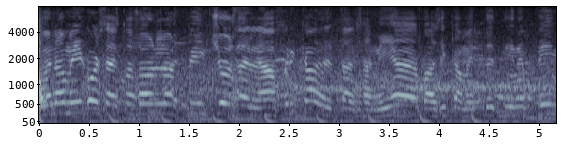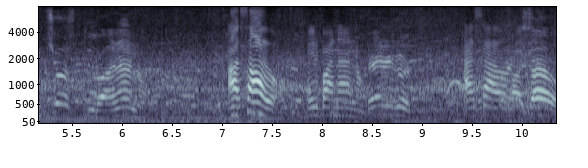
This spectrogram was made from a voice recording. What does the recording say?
Bueno amigos, estos son los pinchos del África, de Tanzania. Básicamente tienen pinchos y banano. Asado, el banano. Very good. Asado. Asado.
